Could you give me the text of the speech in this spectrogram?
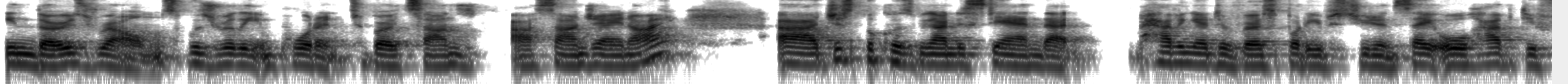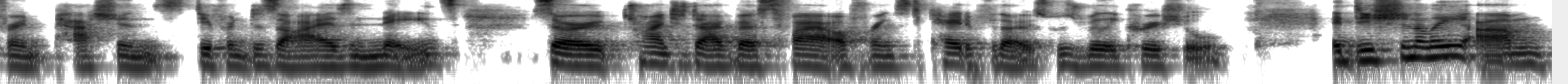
in those realms was really important to both San, uh, Sanjay and I, uh, just because we understand that having a diverse body of students, they all have different passions, different desires and needs. So trying to diversify our offerings to cater for those was really crucial. Additionally, um,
